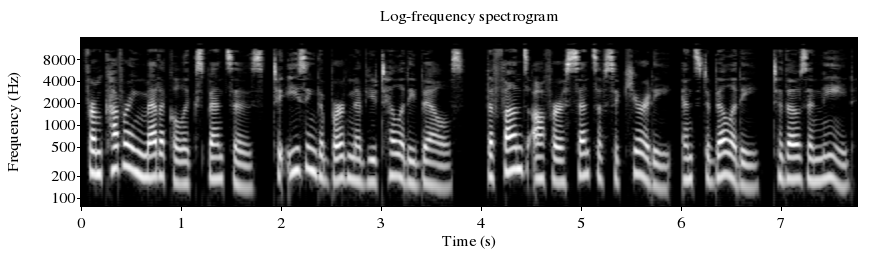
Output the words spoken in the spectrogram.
From covering medical expenses to easing the burden of utility bills, the funds offer a sense of security and stability to those in need.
